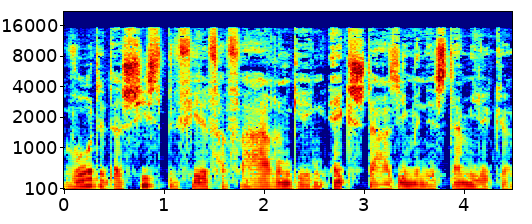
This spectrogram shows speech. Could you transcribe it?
wurde das Schießbefehlverfahren gegen Ex-Stasi-Minister Mielke.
